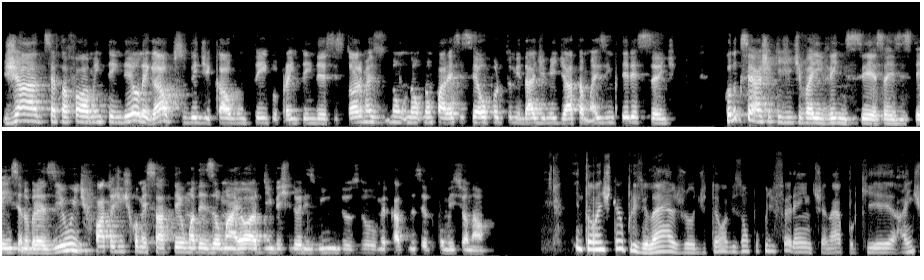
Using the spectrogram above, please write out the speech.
já, de certa forma, entendeu, legal, preciso dedicar algum tempo para entender essa história, mas não, não, não parece ser a oportunidade imediata mais interessante. Quando que você acha que a gente vai vencer essa resistência no Brasil e, de fato, a gente começar a ter uma adesão maior de investidores vindos do mercado financeiro convencional? Então a gente tem o privilégio de ter uma visão um pouco diferente, né? Porque a gente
